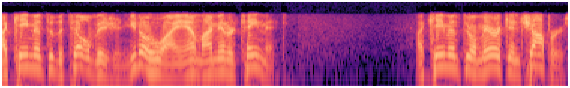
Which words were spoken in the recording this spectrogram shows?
I came in through the television. You know who I am. I'm entertainment. I came in through American Choppers,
